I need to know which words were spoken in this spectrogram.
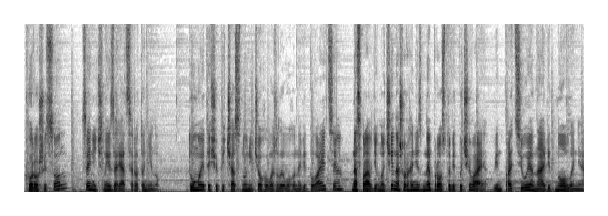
Хороший сон це нічний заряд серотоніну. Думаєте, що під час сну нічого важливого не відбувається? Насправді вночі наш організм не просто відпочиває, він працює на відновлення,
